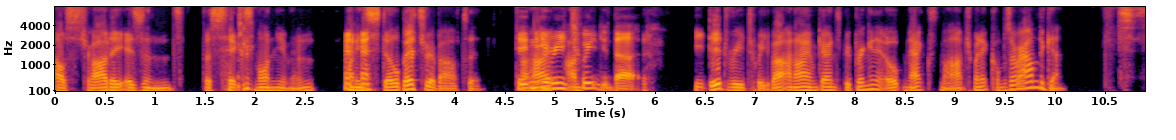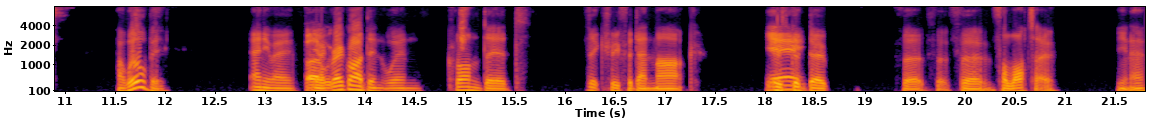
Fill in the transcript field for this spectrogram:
Austrade isn't the sixth monument, and he's still bitter about it. Didn't and he retweet that? He did retweet that, and I am going to be bringing it up next March when it comes around again. I will be. Anyway, but yeah, Gregoire didn't win. Kron did. Victory for Denmark. Yay. It was good though for, for for for Lotto. You know,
